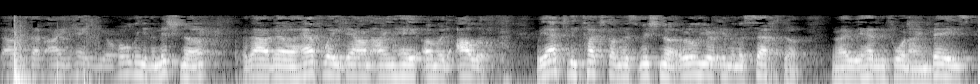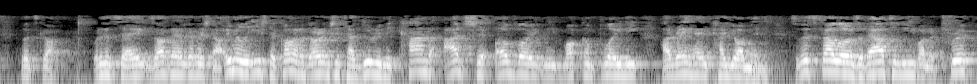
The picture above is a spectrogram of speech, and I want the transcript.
We are holding in the Mishnah about uh, halfway down Ein Hey Amud Aleph. We actually touched on this Mishnah earlier in the Masechta, right? We had it before Nine Days. Let's go. What does it say? So this fellow is about to leave on a trip,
